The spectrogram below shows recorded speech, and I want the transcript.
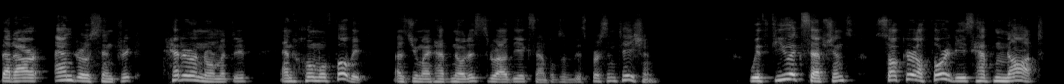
that are androcentric, heteronormative, and homophobic, as you might have noticed throughout the examples of this presentation. With few exceptions, soccer authorities have not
